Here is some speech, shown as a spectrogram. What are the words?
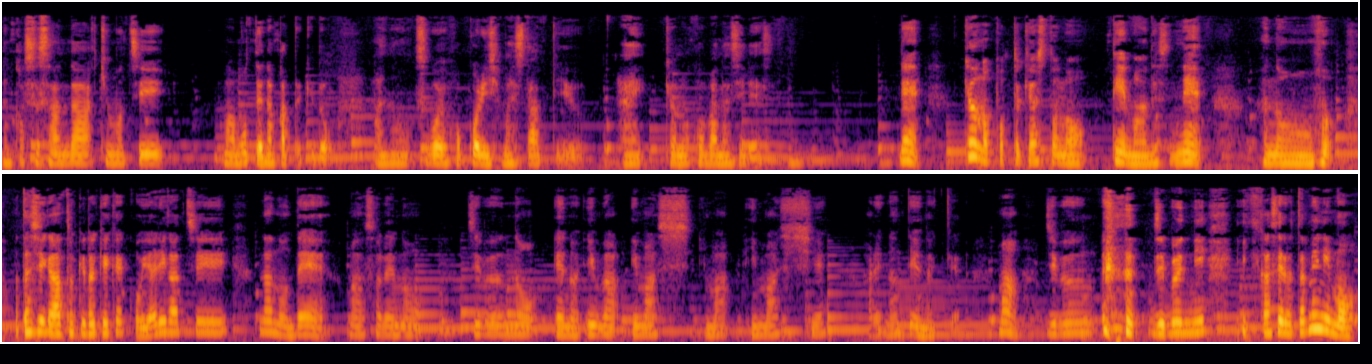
なんかすさんだ気持ち、まあ持ってなかったけど、あの、すごいほっこりしましたっていう、はい、今日の小話です。で、今日のポッドキャストのテーマはですね、あの、私が時々結構やりがちなので、まあそれの自分の絵の今、今し、今、今しえ？あれ？なんて言うんだっけ？まあ自分、自分に言い聞かせるためにも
